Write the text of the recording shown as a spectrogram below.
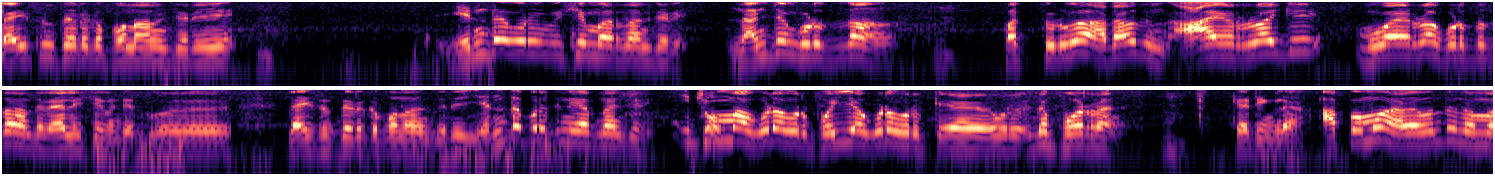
லைசன்ஸ் எடுக்க போனாலும் சரி எந்த ஒரு விஷயமா இருந்தாலும் சரி லஞ்சம் கொடுத்து தான் பத்து ரூபா அதாவது ஆயிரம் ரூபாய்க்கு மூவாயிரம் ரூபா கொடுத்து தான் அந்த வேலையை செய்ய வேண்டியிருக்கு. ஒரு லைசன்ஸ் எடுக்க போனாலும் சரி எந்த பிரச்சனையாக இருந்தாலும் சரி. சும்மா கூட ஒரு பொய்யா கூட ஒரு கே ஒரு இதை போடுறாங்க. கேட்டிங்களா? அப்பவும் அதை வந்து நம்ம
